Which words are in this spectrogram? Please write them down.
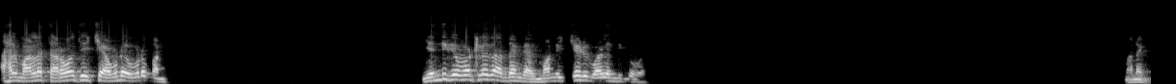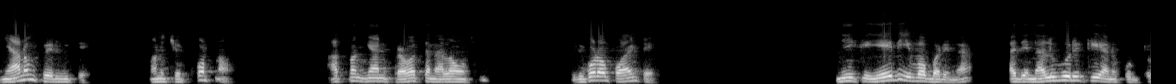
అసలు మళ్ళీ తర్వాత ఇచ్చి ఎవడో ఎవడో మన ఎందుకు ఇవ్వట్లేదు అర్థం కాదు. మొన్న ఇచ్చాడు వాళ్ళు ఎందుకు ఇవ్వట్లేదు? మన జ్ఞానం పెరిగితే మనం చెప్పుకుంటున్నాం. ఆత్మజ్ఞాని ప్రవర్తన ఎలా ఉంటుంది? ఇది కూడా పాయింటే. నీకు ఏది ఇవ్వబడినా అది నలుగురికి అనుకుంటూ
